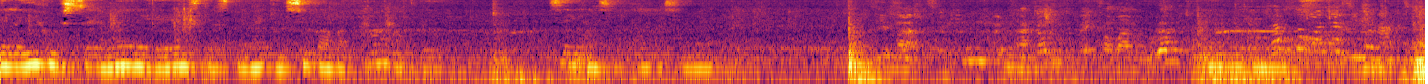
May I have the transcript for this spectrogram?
kelle ihusse ja meelde eestlaste nägi sügavad haavad või seinasid tagasi mööda. Martin, weg von meinem Bruder. Lass doch mal das Monat.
